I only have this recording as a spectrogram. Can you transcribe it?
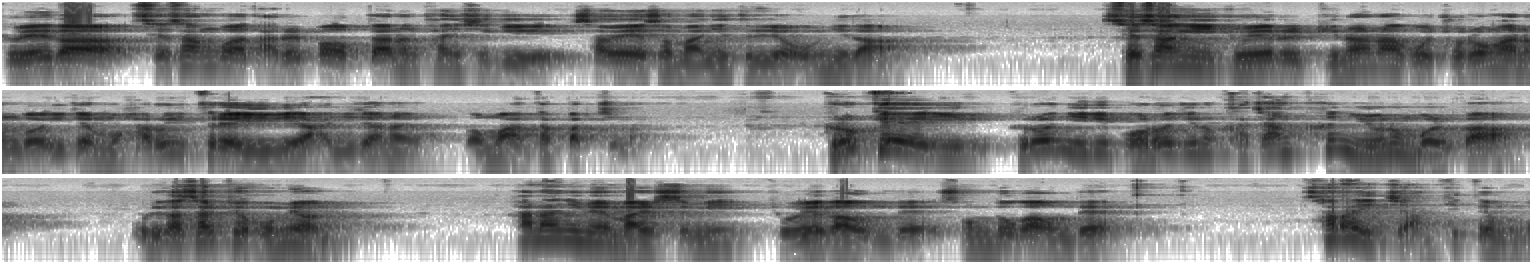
교회가 세상과 다를 바 없다는 탄식이 사회에서 많이 들려옵니다. 세상이 교회를 비난하고 조롱하는 거 이제 뭐 하루 이틀의 일이 아니잖아요. 너무 안타깝지만. 그렇게 일- 그런 일이 벌어지는 가장 큰 이유는 뭘까? 우리가 살펴보면 하나님의 말씀이 교회 가운데, 성도 가운데 살아있지 않기 때문에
